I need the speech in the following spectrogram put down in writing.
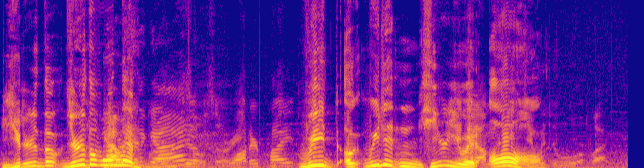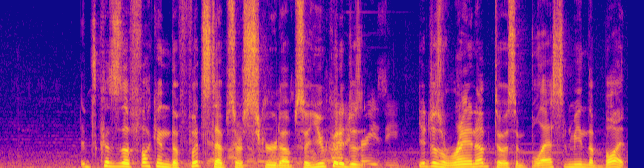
You're the you're the one was the that guy? Water pipe? we uh, we didn't hear you at all. It's because the fucking the footsteps are screwed up. So you could have just you just ran up to us and blasted me in the butt.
